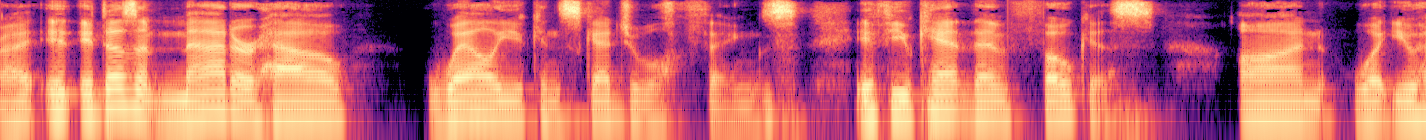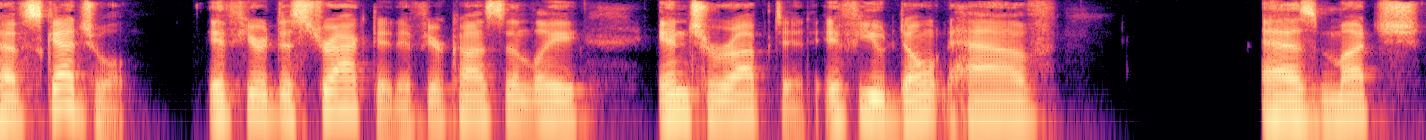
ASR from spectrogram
Right? It, it doesn't matter how well you can schedule things if you can't then focus on what you have scheduled. If you're distracted, if you're constantly interrupted, if you don't have as much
